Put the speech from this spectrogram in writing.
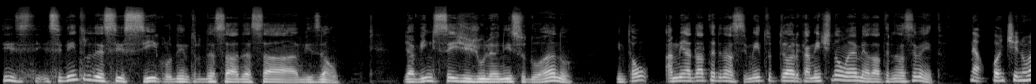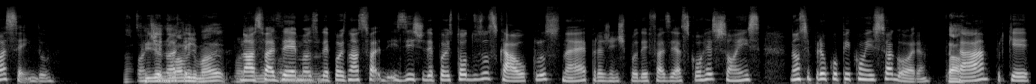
Se, se- se dentro desse ciclo, dentro dessa, dessa visão, dia 26 de julho é início do ano, então a minha data de nascimento, teoricamente, não é minha data de nascimento. Não, continua sendo. Continua dia 19 de maio. nós fazemos, faz, depois nós existe depois todos os cálculos, né, para a gente poder fazer as correções. Não se preocupe com isso agora, Tá. tá? Porque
